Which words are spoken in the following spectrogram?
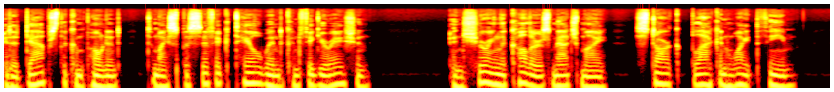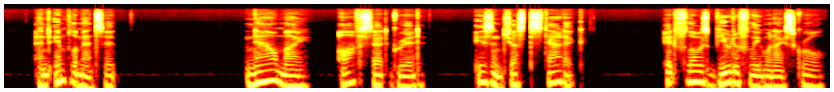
It adapts the component to my specific Tailwind configuration, ensuring the colors match my stark black and white theme, and implements it. Now my offset grid isn't just static. It flows beautifully when I scroll.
